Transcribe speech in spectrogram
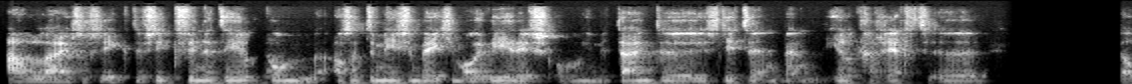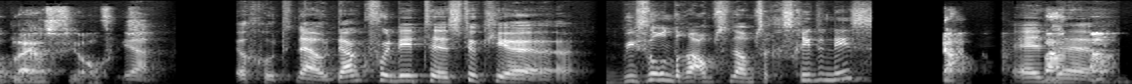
oude lijfs als ik. Dus ik vind het heerlijk om, als het tenminste een beetje mooi weer is, om in mijn tuin te zitten. En ik ben eerlijk gezegd uh, wel blij als er veel over is. Ja, heel goed. Nou, dank voor dit uh, stukje bijzondere Amsterdamse geschiedenis. Ja. En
